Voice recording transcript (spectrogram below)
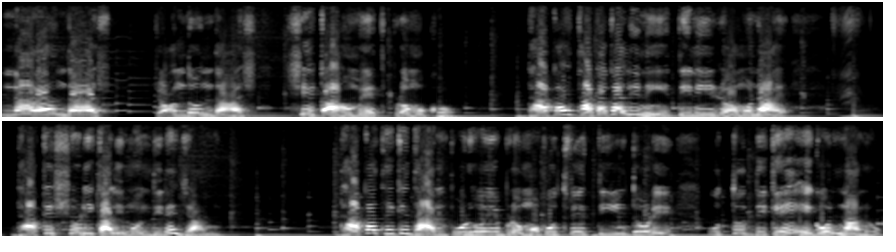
নারায়ণ দাস, চন্দন দাস, শেখ আহমেদ প্রমুখ। ঢাকায় থাকাকালীনই তিনি রমনায় ঢাকেশ্বরী কালী মন্দিরে যান। ঢাকা থেকে ধানপুর হয়ে ব্রহ্মপুত্রের তীর ধরে উত্তর দিকে এগোন নানক।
